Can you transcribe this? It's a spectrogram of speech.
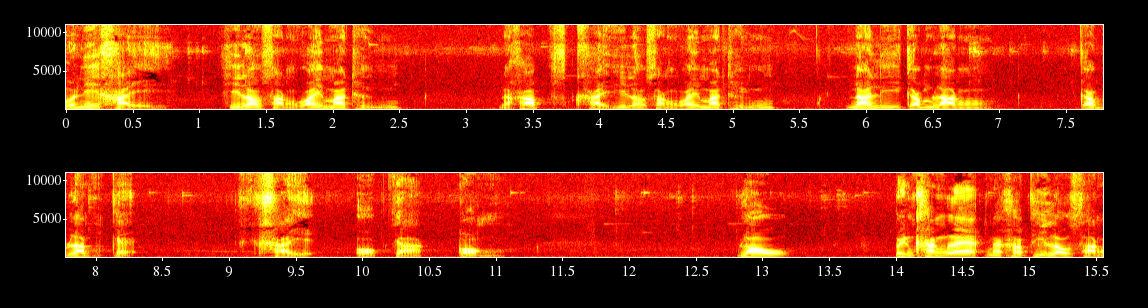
วันนี้ไข่ที่เราสั่งไว้มาถึงนะครับ ไข่ที่เราสั่งไว้มาถึง นาลีกำลังกำลังแกะไข่ออกจากกล่อง เราเป็นครั้งแรกนะครับที่เราสั่ง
